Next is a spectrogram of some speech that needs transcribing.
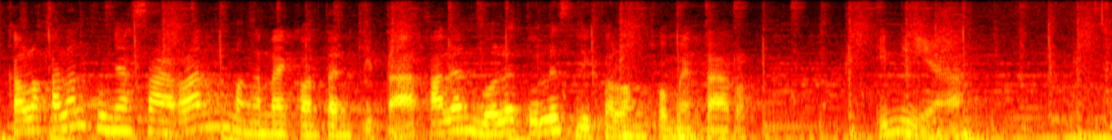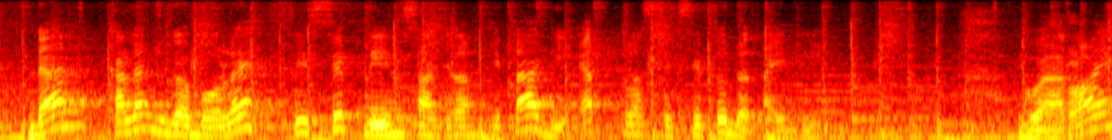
Kalau kalian punya saran mengenai konten kita, kalian boleh tulis di kolom komentar ini ya. Dan kalian juga boleh visit di Instagram kita di @plus62.id. Gua Roy,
